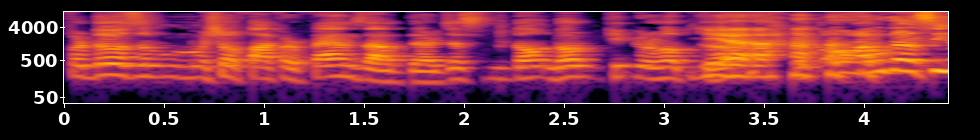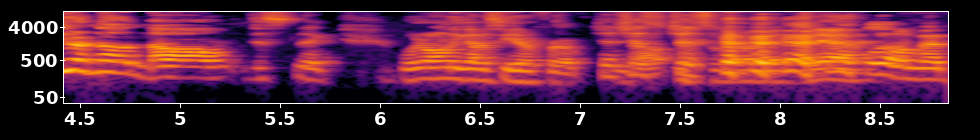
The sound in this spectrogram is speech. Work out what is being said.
for those of Michelle Pfeiffer fans out there, just don't don't keep your hopes up. Yeah. Like, oh, I'm gonna see her. No, no, just like we're only gonna see her for Just- you know, just- just a little bit, yeah. a little bit.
